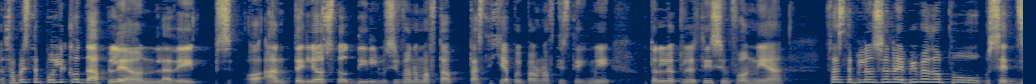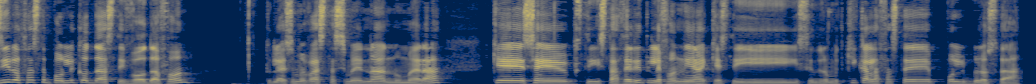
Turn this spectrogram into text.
2, θα πέσετε πολύ κοντά πλέον. Δηλαδή, αν τελειώσει το deal, σύμφωνα με αυτά τα στοιχεία που υπάρχουν αυτή τη στιγμή, όταν ολοκληρωθεί η συμφωνία, θα είστε πλέον σε ένα επίπεδο που σε τζίρο θα είστε πολύ κοντά στη Vodafone, τουλάχιστον με βάση τα σημερινά νούμερα, και σε, στη σταθερή τηλεφωνία και στη συνδρομητική καλά θα είστε πολύ μπροστά.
